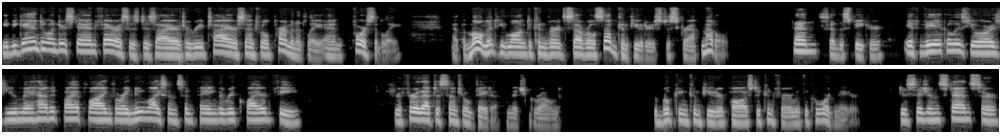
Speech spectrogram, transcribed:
He began to understand Ferris's desire to retire Central permanently and forcibly. At the moment, he longed to convert several subcomputers to scrap metal. Then, said the speaker, if vehicle is yours, you may have it by applying for a new license and paying the required fee. Refer that to central data, Mitch groaned. The booking computer paused to confer with the coordinator. Decision stands, sir.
